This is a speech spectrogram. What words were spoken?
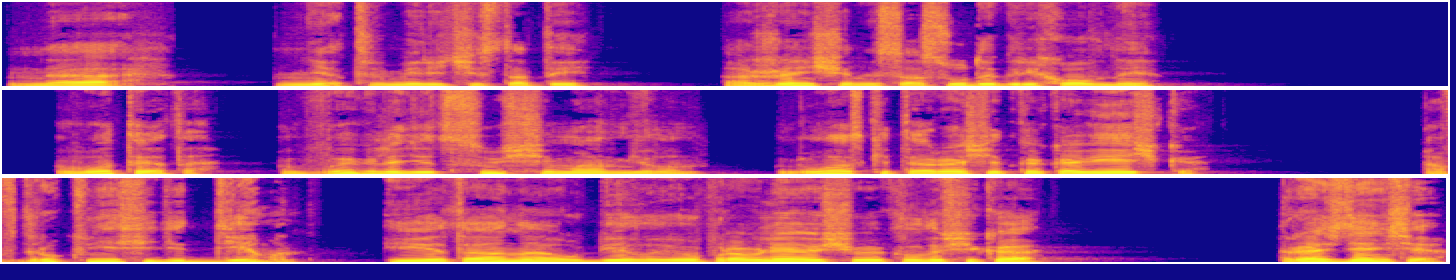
Да, нет в мире чистоты, а женщины сосуды греховные. Вот это выглядит сущим ангелом, глазки таращит, как овечка. А вдруг в ней сидит демон? И это она убила и управляющего, и кладовщика. «Разденься!»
